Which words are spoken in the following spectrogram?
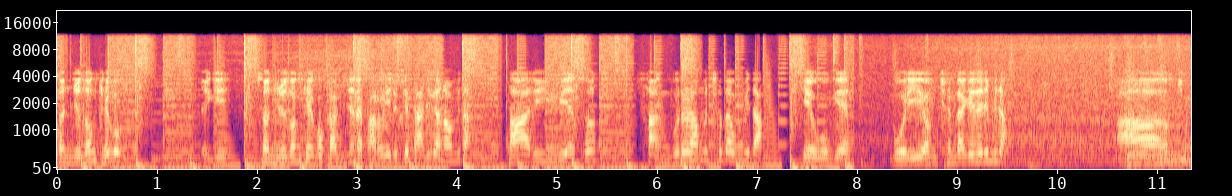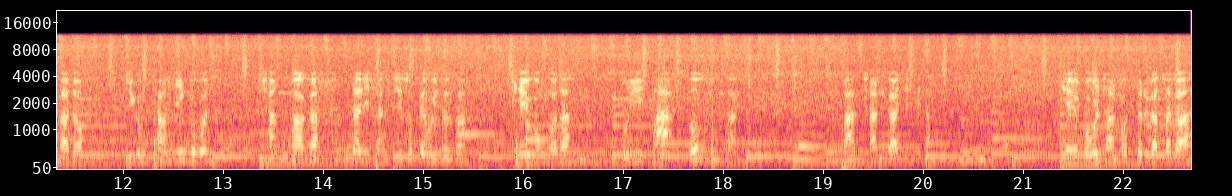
선유동 계곡 여기 선유동 계곡 가기 전에 바로 이렇게 다리가 나옵니다. 다리 위에서 상부를 한번 쳐다봅니다. 계곡에 물이 엄청나게 내립니다. 아 엄청나죠? 지금 대한민국은 장마가 한 달 이상 지속되고 있어서 계곡마다 물이 다 엄청납니다 마찬가지입니다. 계곡을 잘못 들어갔다가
